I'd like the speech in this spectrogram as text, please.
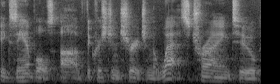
examples of the Christian church in the West trying to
